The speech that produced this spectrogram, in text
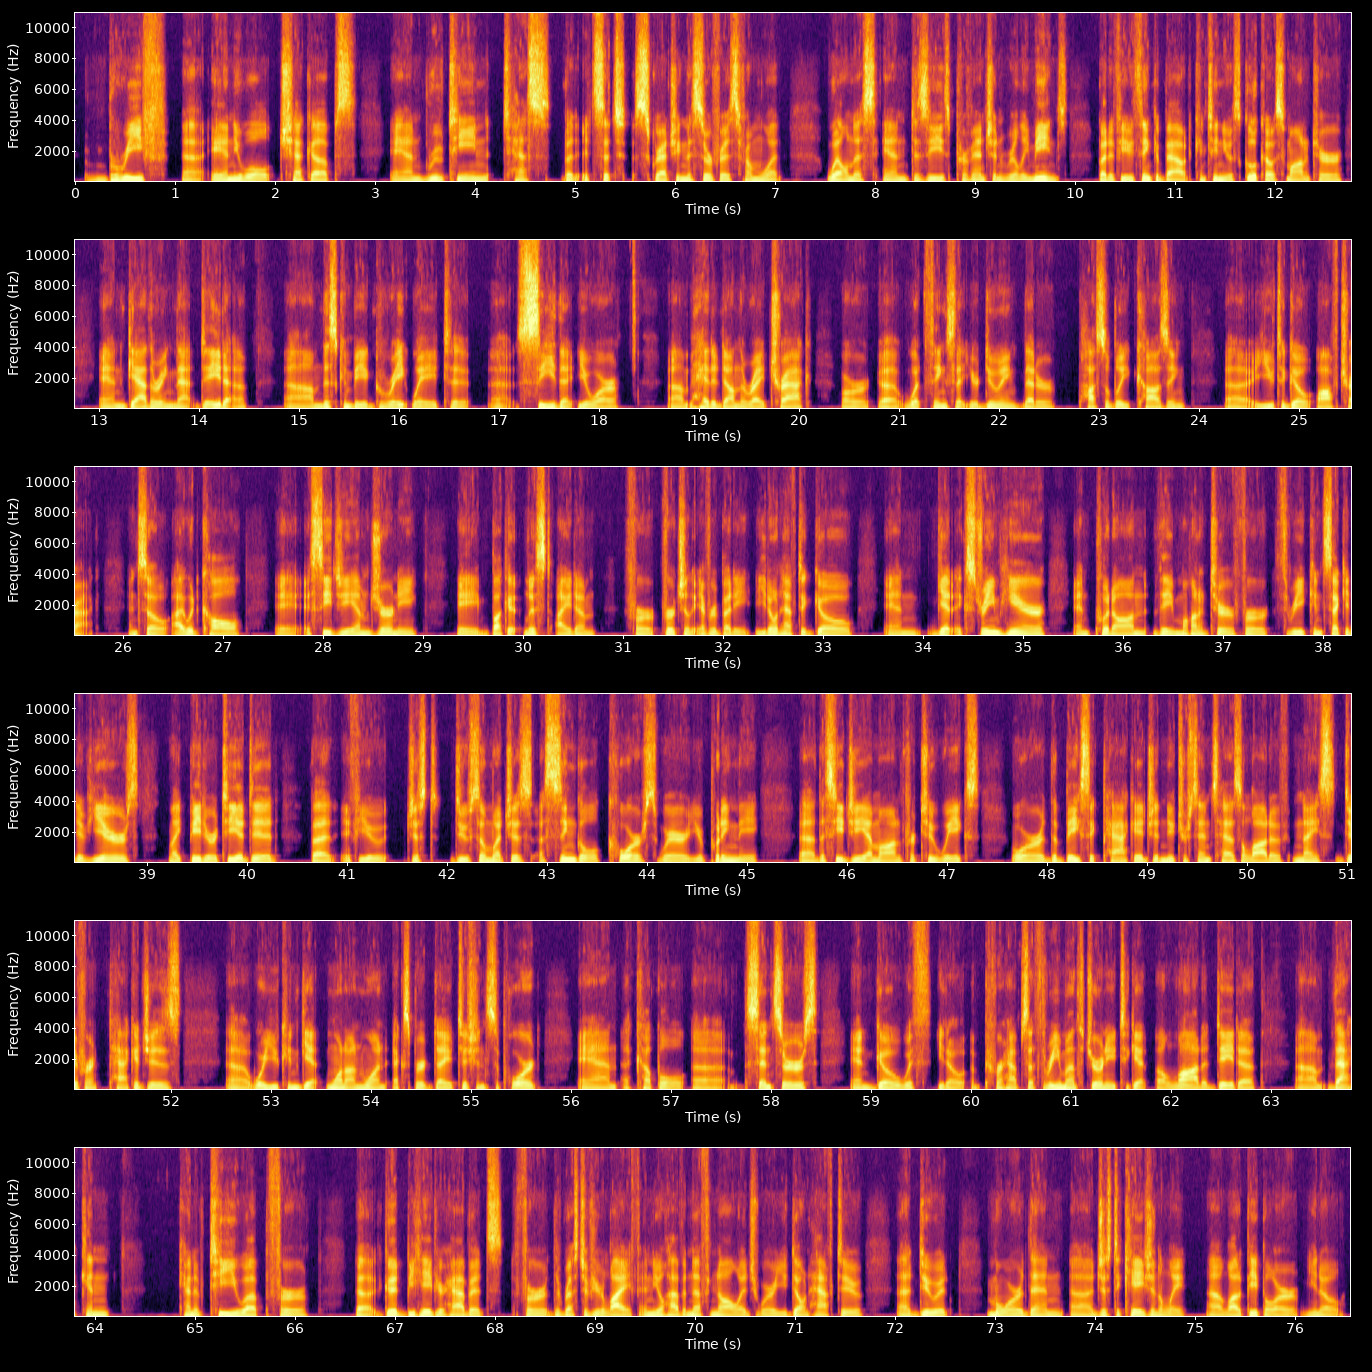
brief uh, annual checkups and routine tests, but it's such scratching the surface from what wellness and disease prevention really means. But if you think about continuous glucose monitor and gathering that data, um, this can be a great way to uh, see that you are um, headed down the right track or uh, what things that you're doing that are possibly causing uh, you to go off track. And so I would call a, a, CGM journey a bucket list item for virtually everybody. You don't have to go and get extreme here and put on the monitor for three consecutive years like Peter Attia did. But if you just do so much as a single course where you're putting the uh, the CGM on for two weeks, or the basic package, and NutriSense has a lot of nice different packages uh, where you can get one-on-one expert dietitian support and a couple uh, sensors, and go with you know perhaps a three-month journey to get a lot of data. Um, that can kind of tee you up for uh, good behavior habits for the rest of your life, and you'll have enough knowledge where you don't have to uh, do it more than uh, just occasionally. A lot of people are, you know,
